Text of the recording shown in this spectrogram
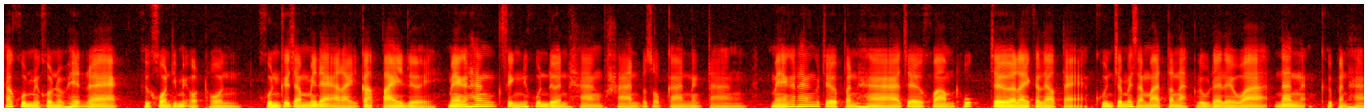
ถ้าคุณเป็นคนประเภทแรก คือคนที่ไม่อดทน คุณก็จะไม่ได้อะไรกลับไปเลย แม้กระทั่งสิ่งที่คุณเดินทางผ่านประสบการณ์ต่างๆ แม้กระทั่งเจอปัญหาเจอความทุกข์เจออะไรก็แล้ว แต่คุณจะไม่สามารถตระหนักรู้ได้เลยว่านั่นน่ะคือปัญหา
